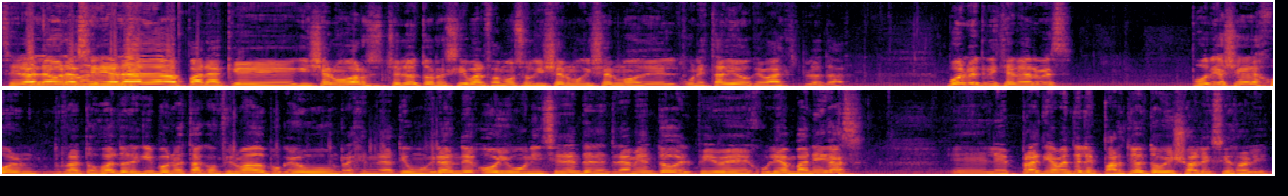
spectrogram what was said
Será la hora señalada para que Guillermo Barros Cheloto reciba al famoso Guillermo Guillermo de un estadio que va a explotar. Vuelve Cristian Herbes. Podría llegar a jugar un rato Osvaldo. El equipo no está confirmado porque hubo un regenerativo muy grande. Hoy hubo un incidente en el entrenamiento. El pibe Julián Vanegas eh, le, prácticamente le partió el tobillo a Alexis Rolín.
